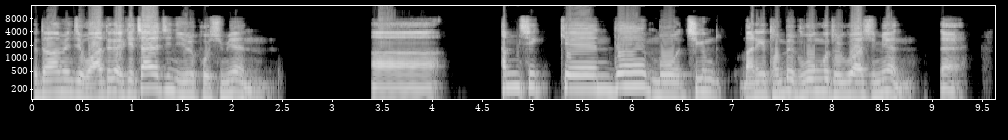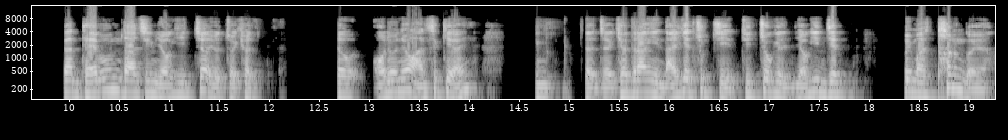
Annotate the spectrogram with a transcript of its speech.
그 다음에 이제 와드가 이렇게 짜여진 이유를 보시면 아 30개인데 뭐 지금 만약에 덤벨 무거운 거 들고 하시면 네. 그러니까 대부분 다 지금 여기 있죠. 이쪽 저 어려운 영어 안 쓸게요. 저, 저 겨드랑이 날개 죽지 뒤쪽에 여기 이제 소위 말해서 터는 거예요.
